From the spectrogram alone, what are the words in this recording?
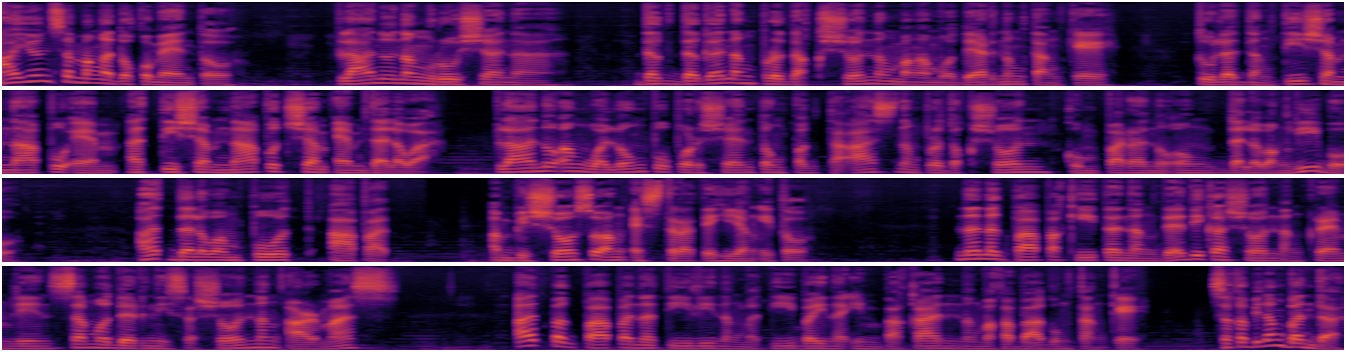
Ayon sa mga dokumento, plano ng Rusya na dagdagan ang produksyon ng mga modernong tangke tulad ng T-70M at T-70M2. Plano ang 80% pagtaas ng produksyon kumpara noong 2000 at 24. Ambisyoso ang estratehiyang ito na nagpapakita ng dedikasyon ng Kremlin sa modernisasyon ng armas at pagpapanatili ng matibay na imbakan ng makabagong tangke. Sa kabilang banda,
